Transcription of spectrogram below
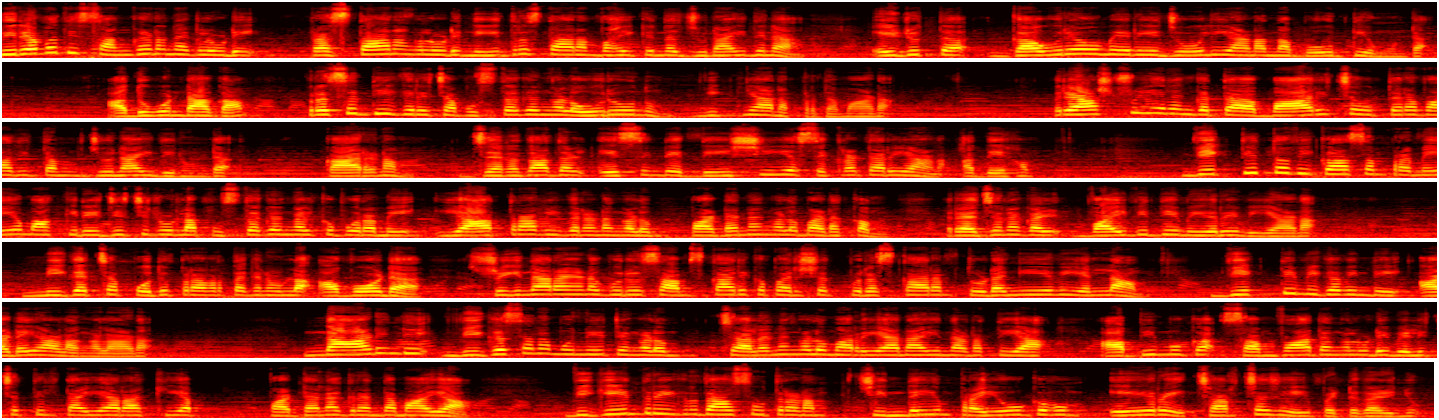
നിരവധി സംഘടനകളുടെ പ്രസ്ഥാനങ്ങളുടെ നേതൃസ്ഥാനം വഹിക്കുന്ന ജുനൈദിന് എഴുത്ത് ഗൗരവമേറിയ ജോലിയാണെന്ന ബോധ്യമുണ്ട്. അതുകൊണ്ടാകാം പ്രസിദ്ധീകരിച്ച പുസ്തകങ്ങൾ ഓരോന്നും വിജ്ഞാനപ്രദമാണ്. രാഷ്ട്രീയ രംഗത്ത് ഭാരിച്ച ഉത്തരവാദിത്തം ജുനൈദിനുണ്ട്. കാരണം ജനതാദൾ എസിന്റെ ദേശീയ സെക്രട്ടറിയാണ് അദ്ദേഹം. വ്യക്തിത്വ വികാസം പ്രമേയമാക്കി രചിച്ചിട്ടുള്ള പുസ്തകങ്ങൾക്ക് പുറമെ യാത്രാവിവരണങ്ങളും പഠനങ്ങളും അടക്കം രചനകൾ വൈവിധ്യമേറിയവയാണ്. മികച്ച പൊതുപ്രവർത്തകനുള്ള അവാർഡ് ശ്രീനാരായണ ഗുരു സാംസ്കാരിക പരിഷത്ത് പുരസ്കാരം തുടങ്ങിയവയെല്ലാം വ്യക്തി മികവിന്റെ അടയാളങ്ങളാണ്. നാടിന്റെ വികസന മുന്നേറ്റങ്ങളും ചലനങ്ങളും അറിയാനായി നടത്തിയ അഭിമുഖ സംവാദങ്ങളുടെ വെളിച്ചത്തിൽ തയ്യാറാക്കിയ പഠനഗ്രന്ഥമായ വികേന്ദ്രീകൃതാസൂത്രണം ചിന്തയും പ്രയോഗവും ഏറെ ചർച്ച ചെയ്യപ്പെട്ടു കഴിഞ്ഞു.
